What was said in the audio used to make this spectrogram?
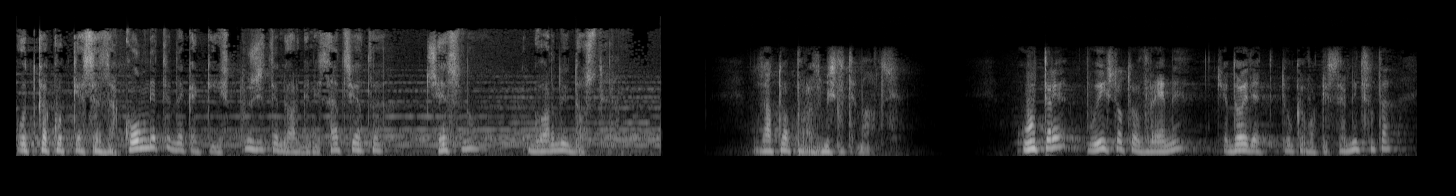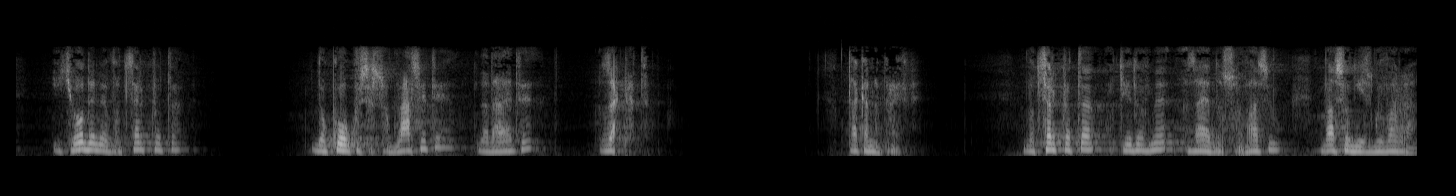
откако ќе се заколнете дека ќе исплужите на организацијата честно, гордо и достојно. Затоа поразмислите малце. Утре, по истото време, ќе дојдете тука во Кесарницата и ќе одеме во црквата доколку се согласите да дадете заклет. Така направивме. Во црквата отидовме заедно со Васил. Васил ги изговара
